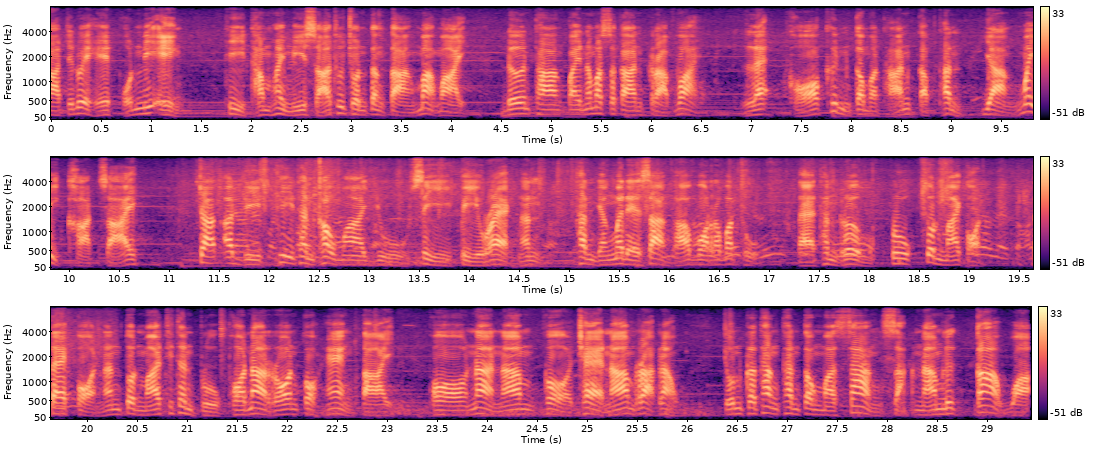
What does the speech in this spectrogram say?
อาจจะด้วยเหตุผลนี้เอง ที่ทำให้มีสาธุชนต่างๆ มากมาย เดินทางไปนมัสการกราบไหว้ และขอขึ้นกรรมฐานกับท่านอย่างไม่ขาดสาย จากอดีตที่ท่านเข้ามาอยู่ 4 ปีแรกนั้น ท่านยังไม่ได้สร้างถาวรวัตถุ แต่ท่านเริ่มปลูกต้นไม้ก่อน แต่ก่อนนั้นต้นไม้ที่ท่านปลูก พอหน้าร้อนก็แห้งตาย พอหน้าน้ำก็แช่น้ำรากเน่า จนกระทั่งท่านต้องมาสร้างสระน้ำลึก9วา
